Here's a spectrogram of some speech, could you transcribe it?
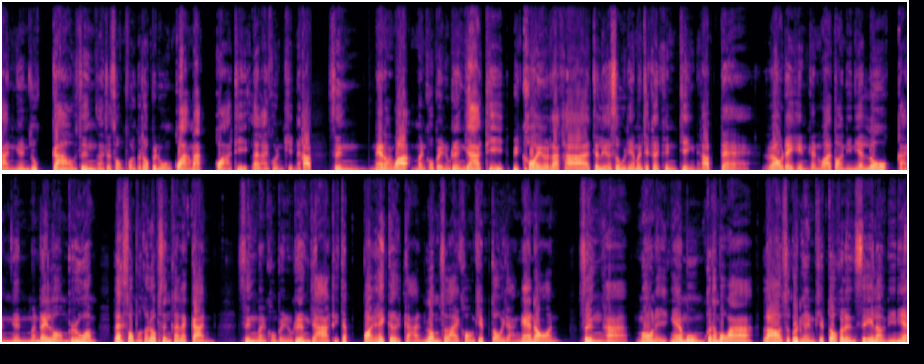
การเงินยุคเก่า ซึ่งอาจจะส่งผลกระทบเป็นวงกว้างมากกว่าที่หลาย ๆ คนคิดนะครับ ซึ่งแน่นอนว่ามันคงเป็นเรื่องยากที่บิตคอยราคาจะเหลือศูนย์เนี่ยมันจะเกิดขึ้นจริงนะครับ แต่เราได้เห็นกันว่าตอนนี้เนี่ยโลกการเงินมันได้หลอมรวม และส่งผลกระทบซึ่งกันและกัน ซึ่งมันคงเป็นเรื่องยากที่จะปล่อยให้เกิดการล่มสลายของคริปโตอย่างแน่นอน ซึ่งหากมองในอีกแง่มุมก็ต้องบอกว่าเหล่าสกุลเงินคริปโตเคอเรนซีเหล่านี้เนี่ย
